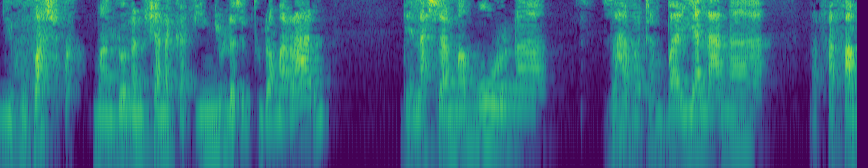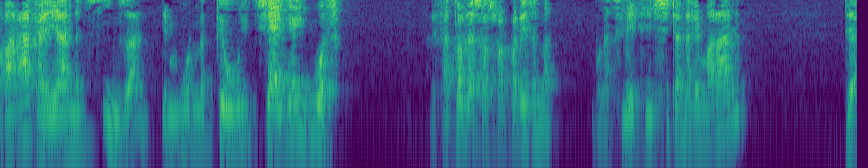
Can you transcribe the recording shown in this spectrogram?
ny ho vasoka manoloana ny fianakavian'ny olona izay mitondra marary, dia lasa mamorona zavatra mba hialana fahafaham-baraka, hialana tsiny izany, dia mamorona teoria tsy ahiahy ohatra. Rehefa atao ilay asa sy famparezana, mbola tsy mety sitrana ilay marary, dia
